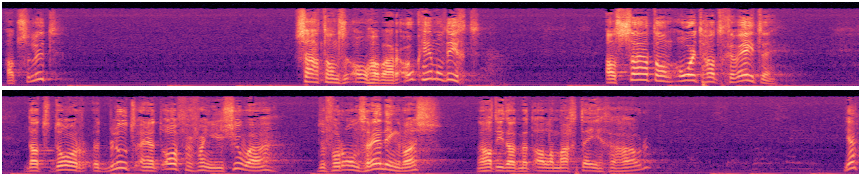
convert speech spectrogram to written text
Absoluut. Satans ogen waren ook helemaal dicht. Als Satan ooit had geweten dat door het bloed en het offer van Yeshua de voor ons redding was, dan had hij dat met alle macht tegengehouden. Ja.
